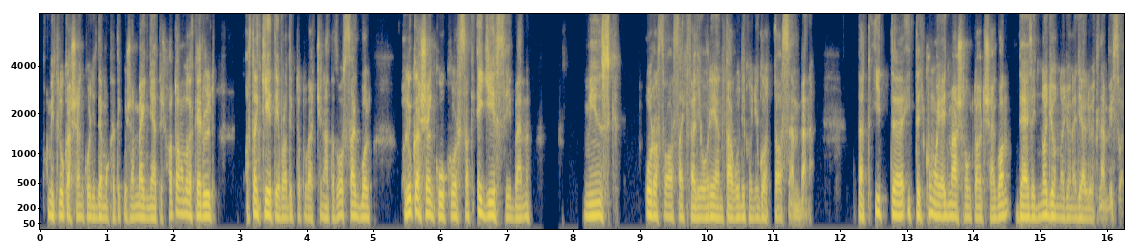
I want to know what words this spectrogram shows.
amit Lukashenko hogy demokratikusan megnyert és hatalomra került, aztán két évvel a diktatúrát csinált az országból. A Lukashenko korszak egészében Minsk Oroszország felé orientálódik a nyugattal szemben. Tehát itt, itt egy komoly egymásra utaltság van, de ez egy nagyon-nagyon egyenlőtlen viszony.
